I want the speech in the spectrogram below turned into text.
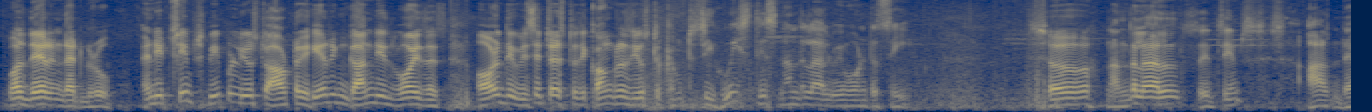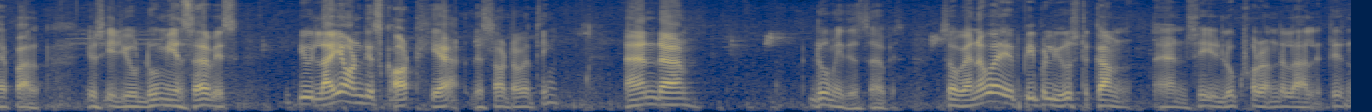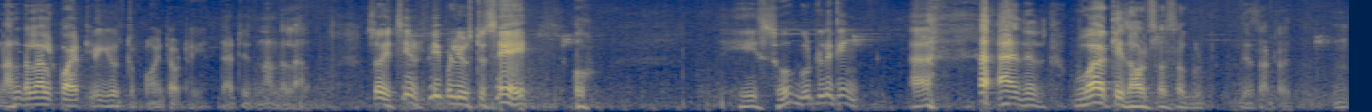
was there in that group and it seems people used to, after hearing Gandhi's voices, all the visitors to the Congress used to come to see, who is this Nandalal we want to see? So Nandalal, it seems, asked Jaipal, you see, you do me a service, you lie on this cot here, this sort of a thing, and um, do me this service. So whenever people used to come and see, look for Nandalal, it is Nandalal quietly used to point out, that is Nandalal. So it seems people used to say, oh, he's so good looking, and his work is also so good, this sort of hmm.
